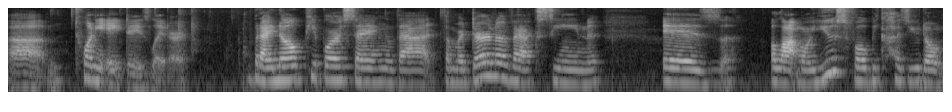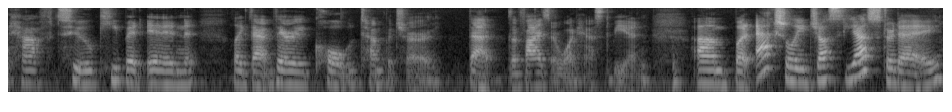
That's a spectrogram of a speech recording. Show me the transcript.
um, 28 days later. But I know people are saying that the Moderna vaccine is a lot more useful because you don't have to keep it in like that very cold temperature that the Pfizer one has to be in. Um, but actually, just yesterday,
